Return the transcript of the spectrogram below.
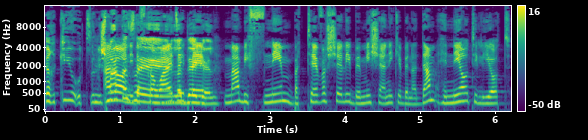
ערכיות, זה נשמע לא, כזה לדגל. אני דווקא רואה את זה במה בפנים, בטבע שלי, במי שאני כבן אדם, הניע אותי להיות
